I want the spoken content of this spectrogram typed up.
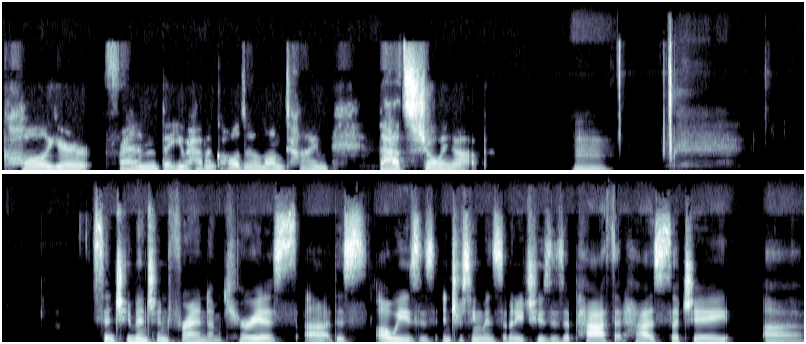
call your friend that you haven't called in a long time that's showing up. Mm, since you mentioned friend, I'm curious. Uh, this always is interesting when somebody chooses a path that has such a uh,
